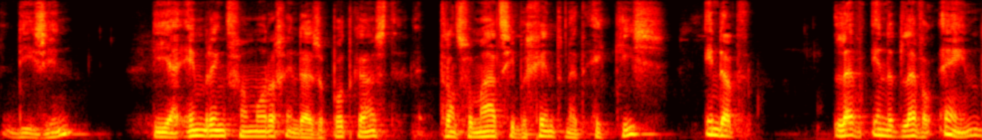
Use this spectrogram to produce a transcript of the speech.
die zin, die jij inbrengt vanmorgen in deze podcast. Transformatie begint met ik kies. In dat in het level 1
